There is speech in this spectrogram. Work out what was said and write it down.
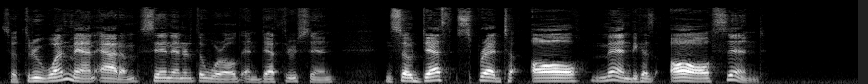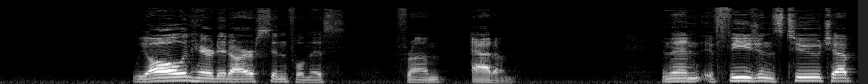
So through one man, Adam, sin entered the world, and death through sin. And so death spread to all men because all sinned. We all inherited our sinfulness from Adam. And then Ephesians 2, chap-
